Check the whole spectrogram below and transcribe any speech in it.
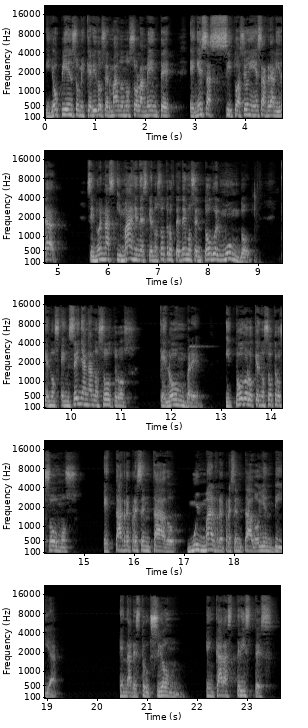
Y yo pienso, mis queridos hermanos, no solamente en esa situación, en esa realidad, sino en las imágenes que nosotros tenemos en todo el mundo que nos enseñan a nosotros que el hombre y todo lo que nosotros somos está representado muy mal representado hoy en día en la destrucción, en caras tristes,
